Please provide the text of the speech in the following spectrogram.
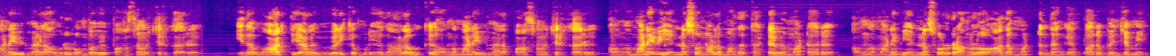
மனைவி மேலே அவர் ரொம்பவே பாசம் வச்சிருக்காரு. இதை வார்த்தையால் விவரிக்க முடியாத அளவுக்கு அவங்க மனைவி மேலே பாசம் வச்சிருக்காரு. அவங்க மனைவி என்ன சொன்னாலும் அதை தட்டவே மாட்டாரு. அவங்க மனைவி என்ன சொல்கிறாங்களோ அதை மட்டும்தான் கேட்பாரு பெஞ்சமின்.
